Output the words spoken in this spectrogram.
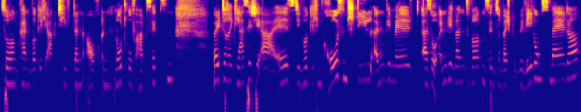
sondern kann wirklich aktiv dann auch einen Notruf absetzen. Weitere klassische AALs, die wirklich im großen Stil angemeldet, also angewandt werden, sind zum Beispiel Bewegungsmelder.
